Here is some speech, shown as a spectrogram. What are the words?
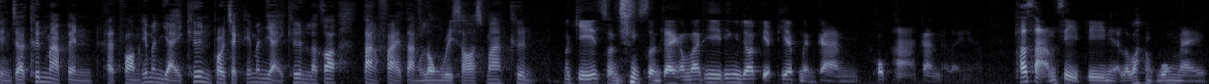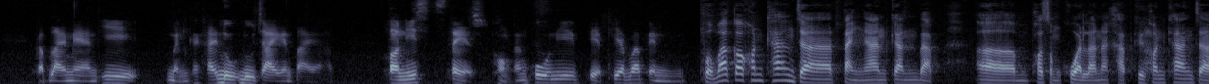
ถึงจะขึ้นมาเป็นแพลตฟอร์มที่มันใหญ่ขึ้น โปรเจกต์ที่มันใหญ่ขึ้น แล้วก็ต่างฝ่ายต่างลง resource มากขึ้น เมื่อกี้สนสนใจคำว่าที่ที่คุณยอดเปรียบเทียบเหมือนการคบหากันอะไรเงี้ยครับถ้าสามสี่ปีเนี่ยระหว่างวงในกับ Line Man ที่เหมือนคล้ายๆดูดูใจกันไปอะครับตอนนี้ stage ของทั้งคู่นี่เปรียบเทียบว่าเป็น ผมว่าก็ค่อนข้างจะแต่งงานกันแบบเออพอสมควรแล้วนะครับ คือค่อนข้างจะ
